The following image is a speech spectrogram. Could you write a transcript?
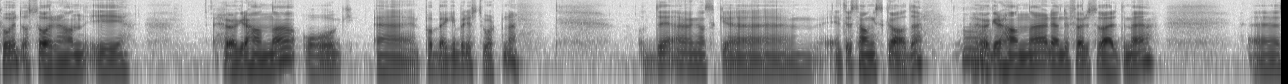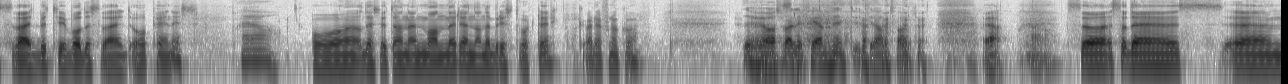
Tord og sårer han i høyre handa og eh, på begge brystvortene. Og det er en ganske eh, interessant skade. Mm. Høyre handa er den du fører sverdet med. Eh, sverd betyr både sverd og penis. Ja. Og dessuten en mann med rennende brystvorter. Hva er det for noe? Det høres veldig feminint ut, i hvert fall. Ja. Ja. Så, så det, ehm,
